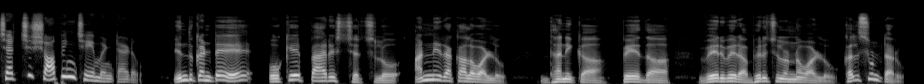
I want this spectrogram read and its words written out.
చర్చి షాపింగ్ చేయమంటాడు. ఎందుకంటే ఒకే ప్యారిస్ చర్చ్లో అన్ని రకాల వాళ్ళు ధనిక పేద వేర్వేరు అభిరుచులున్నవాళ్ళు కలిసుంటారు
